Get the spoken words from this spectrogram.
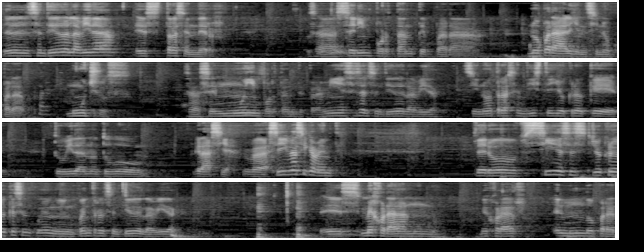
el sentido de la vida es trascender. O sea, ser importante para. No para alguien, sino para muchos. O sea, ser muy importante. Para mí ese es el sentido de la vida. Si no trascendiste, yo creo que tu vida no tuvo gracia. Así, básicamente. Pero sí, ese es, yo creo que es el encuentro el sentido de la vida. Es mejorar al mundo. Mejorar el mundo para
